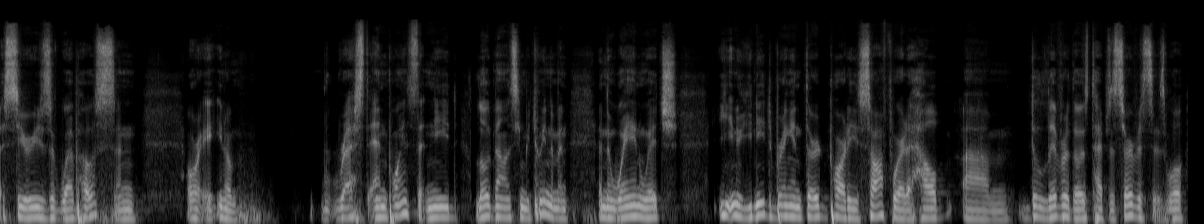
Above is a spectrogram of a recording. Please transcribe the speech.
a series of web hosts and, or you know, REST endpoints that need load balancing between them, and, and the way in which you know you need to bring in third party software to help um, deliver those types of services. Well,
